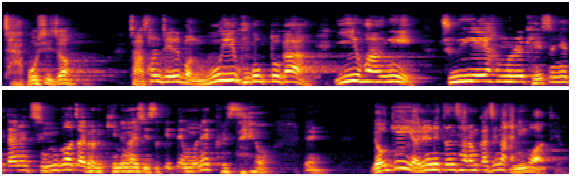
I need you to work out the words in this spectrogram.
자 보시죠. 자 선지 1번 무의 구곡도가 이황이 주위의 학문을 계승했다는 증거 자료를 기능할 수 있었기 때문에 글쎄요. 네. 여기에 연연했던 사람까지는 아닌 것 같아요.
